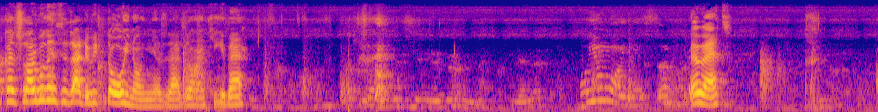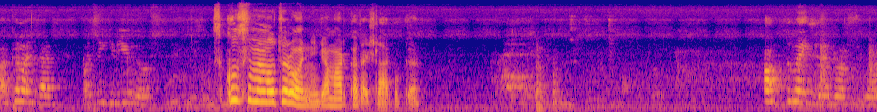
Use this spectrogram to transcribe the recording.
arkadaşlar bugün sizlerle birlikte oyun oynuyoruz her zamanki gibi. Oyun mu oynuyorsun? Evet. Arkadaşlar maça giriyoruz. School Simulator oynayacağım arkadaşlar bugün. Attım ejderi başına.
